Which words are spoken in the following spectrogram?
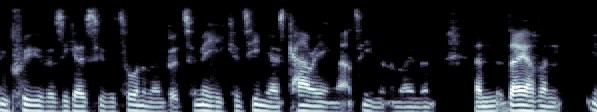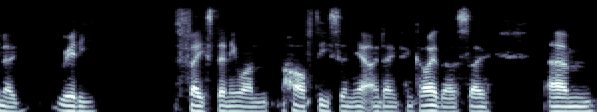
improve as he goes through the tournament. But to me, Coutinho is carrying that team at the moment, and they haven't, you know, really faced anyone half decent yet. I don't think either. So, um,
